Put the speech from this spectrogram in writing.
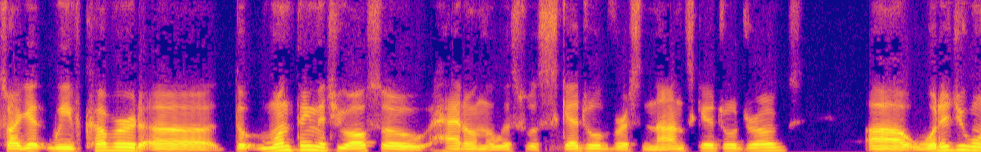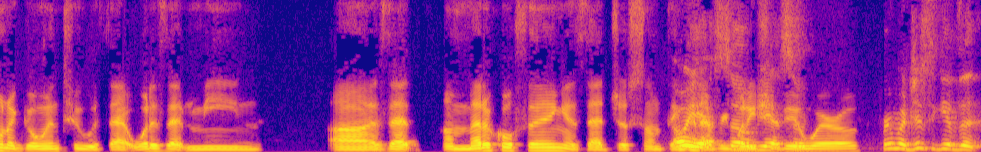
so I get we've covered uh the one thing that you also had on the list was scheduled versus non-scheduled drugs. Uh, what did you want to go into with that? What does that mean? Uh, is that a medical thing? Is that just something oh, yeah. that everybody so, yeah, should be so aware of? Pretty much, just to give the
